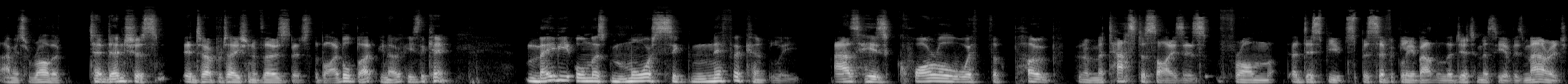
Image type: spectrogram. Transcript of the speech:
I mean, it's a rather tendentious interpretation of those bits of the Bible, but, you know, he's the king. Maybe almost more significantly, as his quarrel with the Pope kind of metastasizes from a dispute specifically about the legitimacy of his marriage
